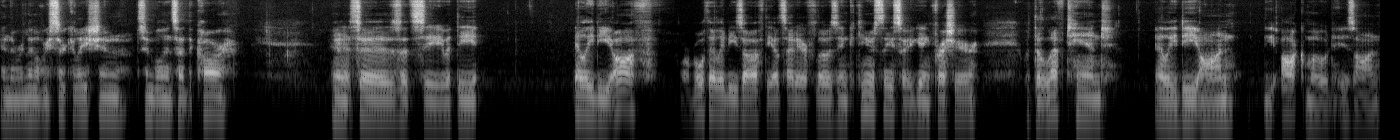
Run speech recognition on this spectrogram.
and the little recirculation symbol inside the car. And it says, let's see, with the LED off, or both LEDs off, the outside air flows in continuously, so you're getting fresh air. With the left hand LED on, the aux mode is on.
